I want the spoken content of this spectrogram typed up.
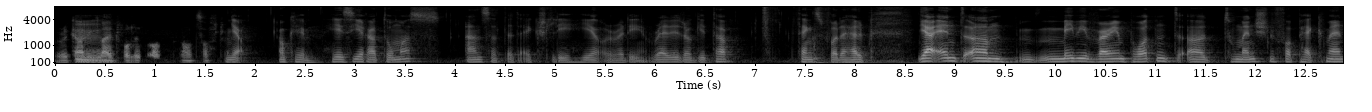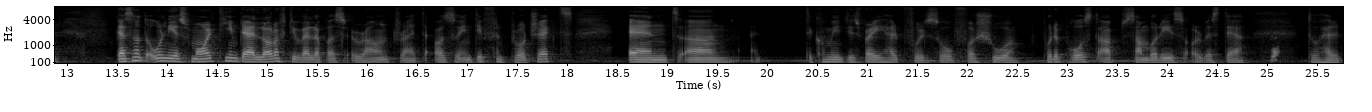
regarding mm. Light Wallet or node software. Yeah. Okay. Hesira Thomas answered that actually here already. Reddit or GitHub. Thanks for the help. Yeah, and um, maybe very important uh, to mention for Pacman, there's not only a small team, there are a lot of developers around, right? Also in different projects. And um, the community is very helpful. So for sure, put a post up. Somebody is always there yeah. to help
